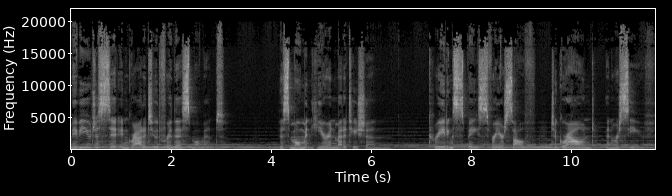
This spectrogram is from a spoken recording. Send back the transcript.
maybe you just sit in gratitude for this moment. This moment here in meditation, creating space for yourself to ground and receive.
